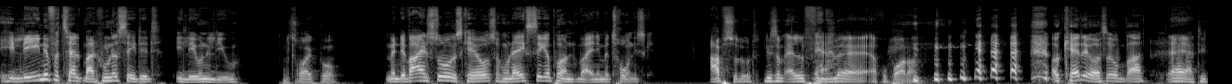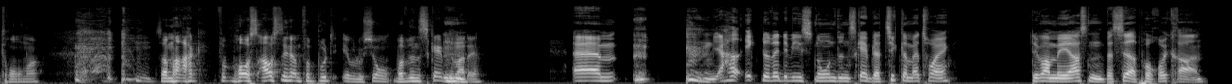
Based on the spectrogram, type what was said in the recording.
Helene fortalte mig, at hun har set et i levende liv. Det tror jeg ikke på. Men det var en zoologisk have, så hun er ikke sikker på, at den var animatronisk. Absolut. Ligesom alle fugle ja. er, er robotter. Og katte også, åbenbart. ja, ja, de er droner. Så Mark, vores afsnit om forbudt evolution, hvor videnskabeligt var det? Um, jeg havde ikke nødvendigvis nogen videnskabelige artikler med, tror jeg ikke. Det var mere sådan baseret på ryggraden.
